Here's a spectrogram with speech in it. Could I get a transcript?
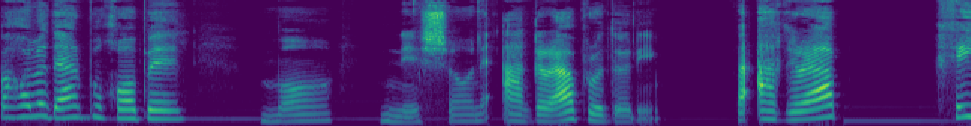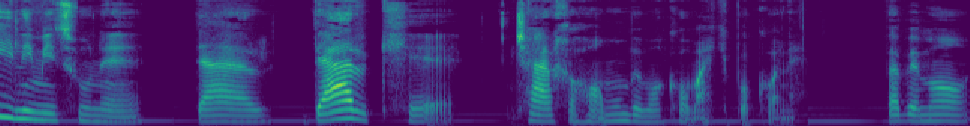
و حالا در مقابل ما نشان اغرب رو داریم. و اغرب خیلی می‌تونه در درک چرخه هامون به ما کمک بکنه و به ما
